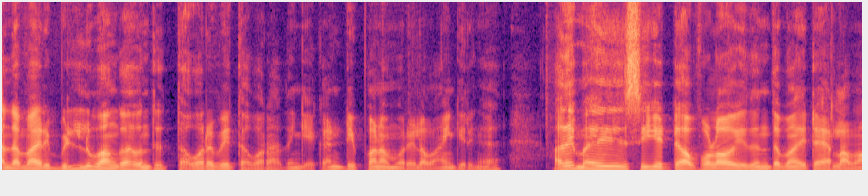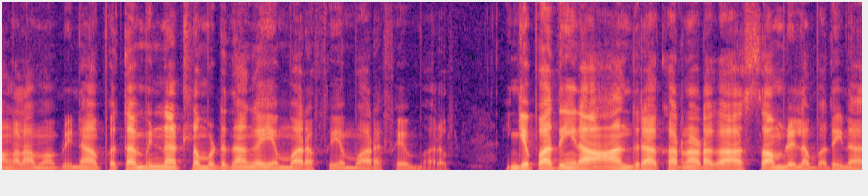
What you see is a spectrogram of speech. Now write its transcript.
அந்த மாதிரி பில்லு வாங்க வந்து தவறவே தவறாதீங்க. கண்டிப்பான முறையில் வாங்கிடுங்க அதே மாதிரி சிஎட்டு அப்போலோ இது இந்த மாதிரி டயர்லாம் வாங்கலாமா அப்படின்னா இப்போ தமிழ்நாட்டில் மட்டும்தாங்க எம்ஆர்எஃப் எம்ஆர்எஃப் எம்ஆர்எஃப் இங்கே பார்த்தீங்கன்னா ஆந்திரா கர்நாடகா அஸ்ஸாம்லாம் பார்த்தீங்கன்னா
